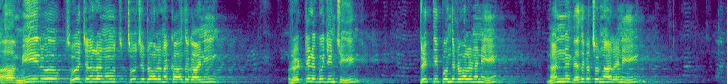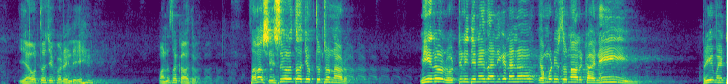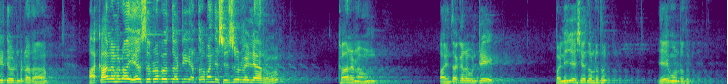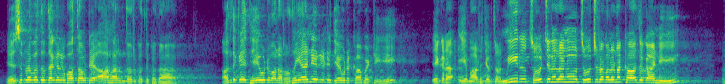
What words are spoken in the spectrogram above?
ఆ మీరు సూచనలను సూచట వలన కాదు కానీ రొట్టెలు భుజించి తృప్తి పొందటం వలనని నన్ను వెదకుచున్నారని ఎవరితో చెప్పాడండి? మనతో కాదు. తన శిశువులతో చెప్తుంటున్నాడు. మీరు రొట్టెలు తినేదానికి నన్ను వెంబడిస్తున్నారు కానీ ప్రియమంటి దేవుని బిడ్డారా ఆ కాలంలో యేసు ప్రభుతోటి ఎంతోమంది శిశువులు వెళ్ళారు. కారణం ఆయన దగ్గర ఉంటే పని చేసేది ఉండదు ఏముండదు యేసు ప్రభుత్వ దగ్గరికి పోతా ఉంటే ఆహారం దొరకద్దు కదా. అందుకే దేవుడు వాళ్ళ హృదయాన్ని ఎరిగిన దేవుడు కాబట్టి ఇక్కడ ఈ మాట చెబుతాడు మీరు సూచనలను చూచడం వలన కాదు కానీ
